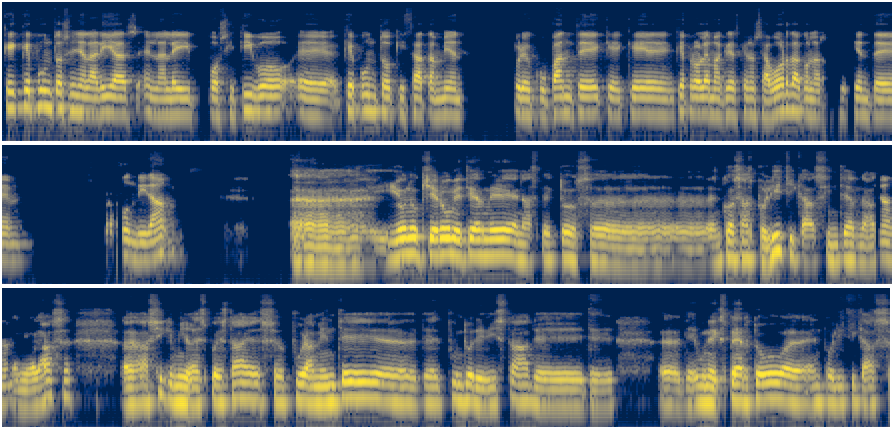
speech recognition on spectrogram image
¿qué, punto señalarías en la ley positivo? ¿Qué punto quizá también preocupante? ¿Qué, qué, problema crees que no se aborda con la suficiente profundidad? Eh, yo no quiero meterme en aspectos, eh, en cosas políticas internas españolas, eh, así que mi respuesta es puramente del punto de vista de, de, un experto en políticas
